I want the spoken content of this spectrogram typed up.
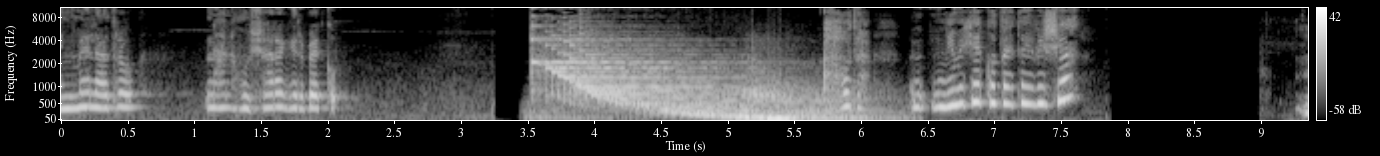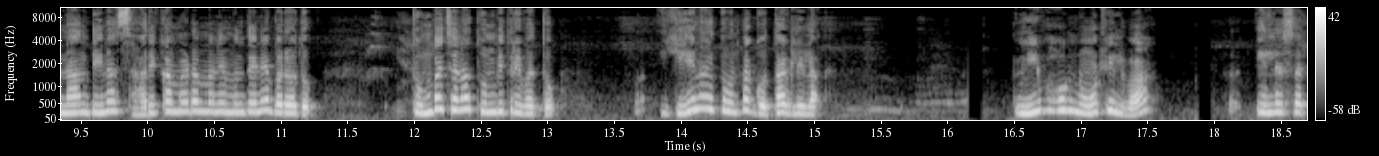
ಇನ್ಮೇಲಾದರೂ ನಾನು ಹುಷಾರಾಗಿರಬೇಕು. ಹೌದಾ? ನಿಮಗೆ ಗೊತ್ತಾಯ್ತಾ ಈ ವಿಷಯ? ನಾನು ದಿನ ಸಾರಿಕಾ ಮೇಡಮ್ ಮನೆ ಮುಂದೆನೇ ಬರೋದು. ತುಂಬ ಜನ ತುಂಬಿದ್ರು ಇವತ್ತು. ಏನಾಯಿತು ಅಂತ ಗೊತ್ತಾಗಲಿಲ್ಲ. ನೀವು ಹೋಗಿ ನೋಡಲಿಲ್ವಾ? ಇಲ್ಲ ಸರ್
